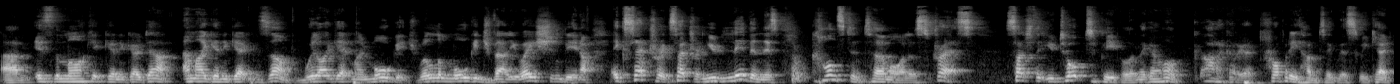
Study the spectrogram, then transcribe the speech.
Um, is the market going to go down? Am I going to get gazumped? Will I get my mortgage? Will the mortgage valuation be enough? Etc. Etc. And you live in this constant turmoil of stress such that you talk to people and they go, Oh God, I've gotta go property hunting this weekend.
